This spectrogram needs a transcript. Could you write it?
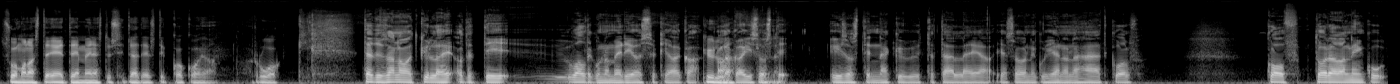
suomalaisten ET-menestys sitä tietysti koko ajan ruokkii. Täytyy sanoa, että kyllä otettiin valtakunnan medioissakin aika, Kyllä, aika isosti, isosti näkyvyyttä tälle ja, ja se on niin kuin hieno nähdä, että golf, golf todella niin kuin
